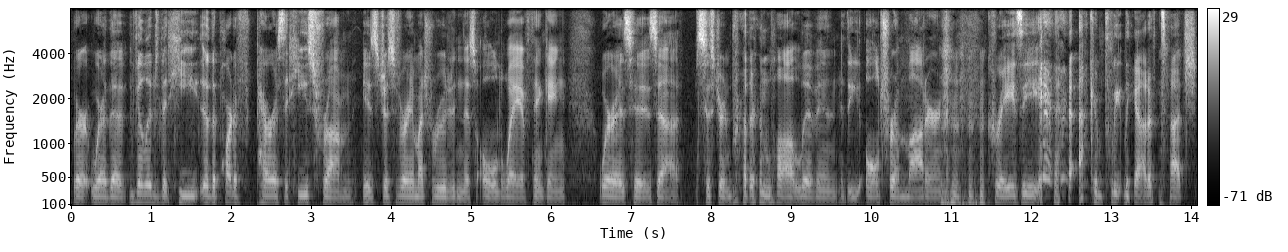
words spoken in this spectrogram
where where the village that he the part of Paris that he's from is just very much rooted in this old way of thinking whereas his uh, sister and brother-in-law live in the ultra modern crazy completely out of touch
